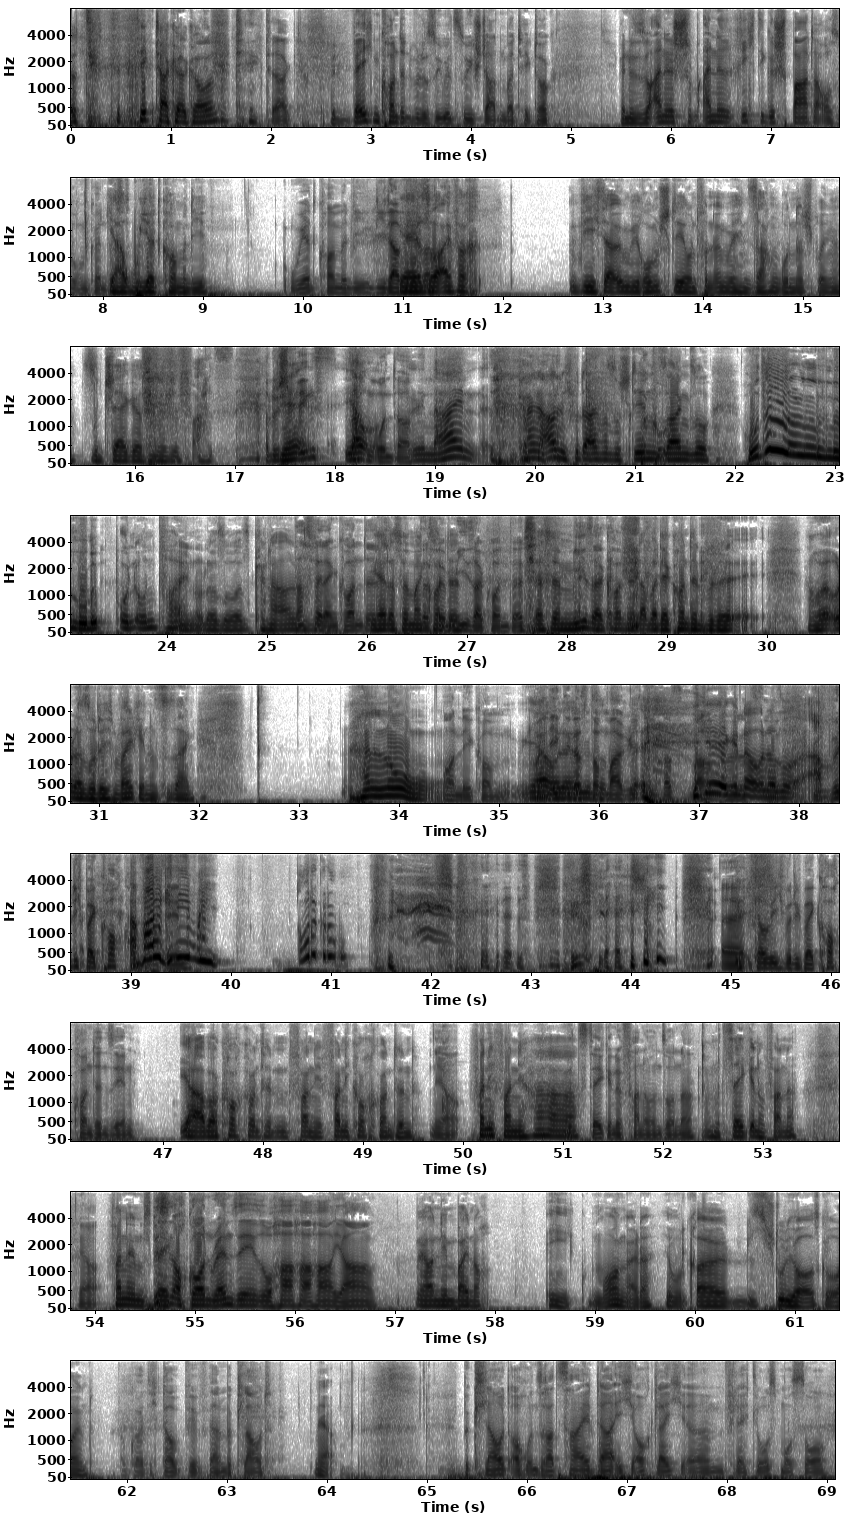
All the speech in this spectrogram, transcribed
TikTok-Account. TikTok. Mit welchem Content würdest du übelst durchstarten bei TikTok? Wenn du so eine, eine richtige Sparte aussuchen könntest. ja, Weird Comedy. Weird Comedy, die da Ja, wäre. so einfach, wie ich da irgendwie rumstehe und von irgendwelchen Sachen runterspringe. So Jackass-mäßig. Was? Aber du Ja, springst ja, Sachen runter. Nein, keine Ahnung, ich würde einfach so stehen Aber und sagen so und umfallen oder sowas. Keine Ahnung. Das wäre dein Content. Ja, das wäre mein das Content. mieser Content. Das wäre mieser Content, aber der Content würde äh, oder so durch den Wald gehen und zu sagen, Hallo. Oh nee, komm. Ja, Überleg dir das doch so- mal richtig, was machen Ja, genau, oder so. Ich würde dich bei Koch Aval sehen. Knibri. Äh, ich glaube, ich würde dich bei Koch-Content sehen. Ja, aber Koch-Content und funny, funny Koch-Content. Ja. Funny, funny, haha. Mit Steak in der Pfanne und so, ne? Mit Steak in der Pfanne. Ja. Pfanne im Steak. bisschen auch Gordon Ramsay, so hahaha, ja. Ja, und nebenbei noch. Ey, guten Morgen, Alter. Hier wurde gerade das Studio ausgeräumt. Oh Gott, ich glaube, wir werden beklaut. Ja. Beklaut auch unserer Zeit, da ich auch gleich ähm, vielleicht los muss, so.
